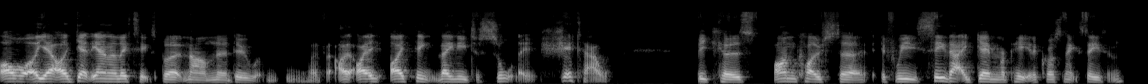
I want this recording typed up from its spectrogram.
oh yeah I get the analytics but no I'm gonna do I, I I think they need to sort their shit out because I'm close to if we see that again repeated across next season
